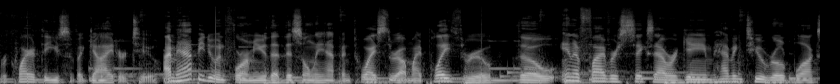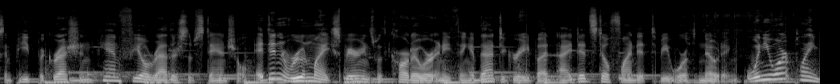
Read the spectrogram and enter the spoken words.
required the use of a guide or two. I'm happy to inform you that this only happened twice throughout my playthrough, though in a 5 or 6 hour game, having two roadblocks impede progression can feel rather substantial. It didn't ruin my experience with Carto or anything of that degree, but I did still find it to be worth noting. When you aren't playing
